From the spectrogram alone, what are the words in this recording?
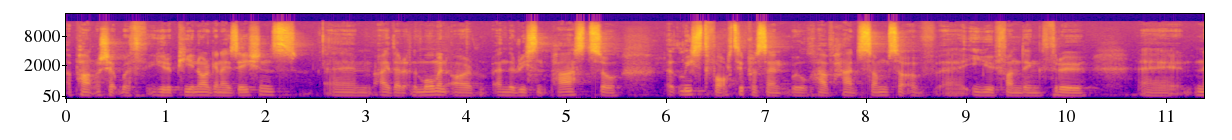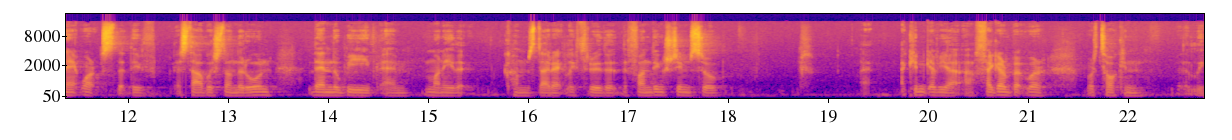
a partnership with European organisations, um, either at the moment or in the recent past. So at least 40% will have had some sort of uh, EU funding through uh, networks that they've established on their own. Then there'll be um, money that comes directly through the, the funding stream. So I, I couldn't give you a, a figure, but we're, we're talking at, le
